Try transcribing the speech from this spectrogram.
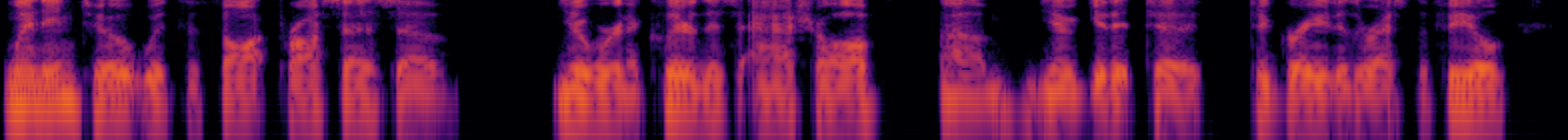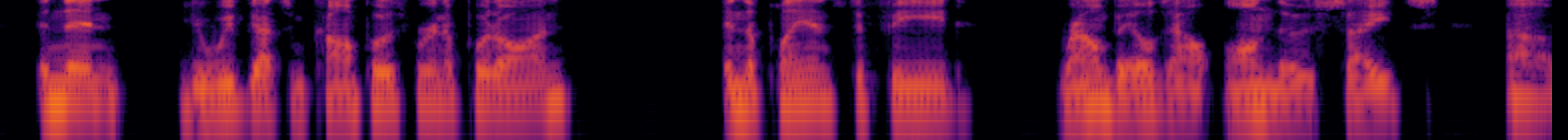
went into it with the thought process of, you know, we're going to clear this ash off, um, you know, get it to to grade to the rest of the field, and then you know, we've got some compost we're going to put on, and the plans to feed round bales out on those sites, uh,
